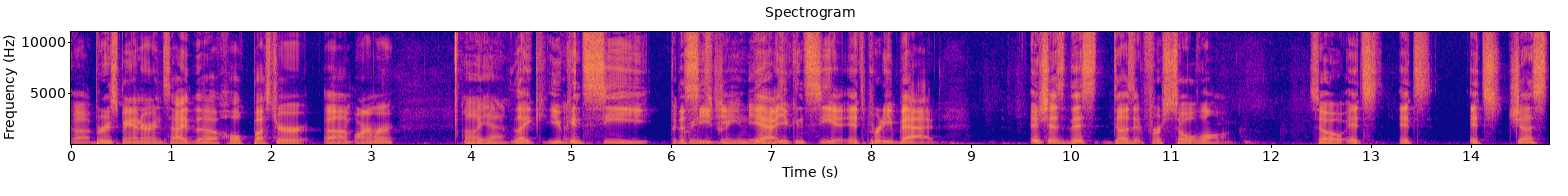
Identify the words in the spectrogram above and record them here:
uh, Bruce Banner inside the Hulkbuster um, armor. Oh yeah. Like you can see The the, CG. screen, yeah. yeah. you can see it. It's pretty bad. It's just this does it for so long. So it's it's it's just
